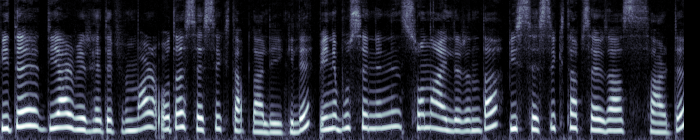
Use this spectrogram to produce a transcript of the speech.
Bir de diğer bir hedefim var. O da sesli kitaplarla ilgili. Beni bu senenin son aylarında bir sesli kitap sevdası sardı.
